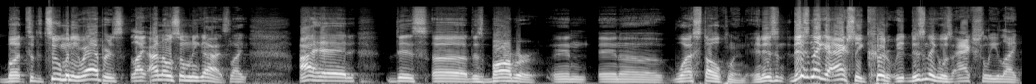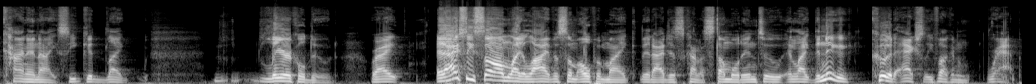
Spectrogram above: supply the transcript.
But to the too many rappers, like I know so many guys. Like I had this uh this barber in in uh West Oakland, and this this nigga actually could. This nigga was actually like kind of nice. He could like lyrical dude, right? And I actually saw him like live at some open mic that I just kind of stumbled into, and like the nigga could actually fucking rap.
